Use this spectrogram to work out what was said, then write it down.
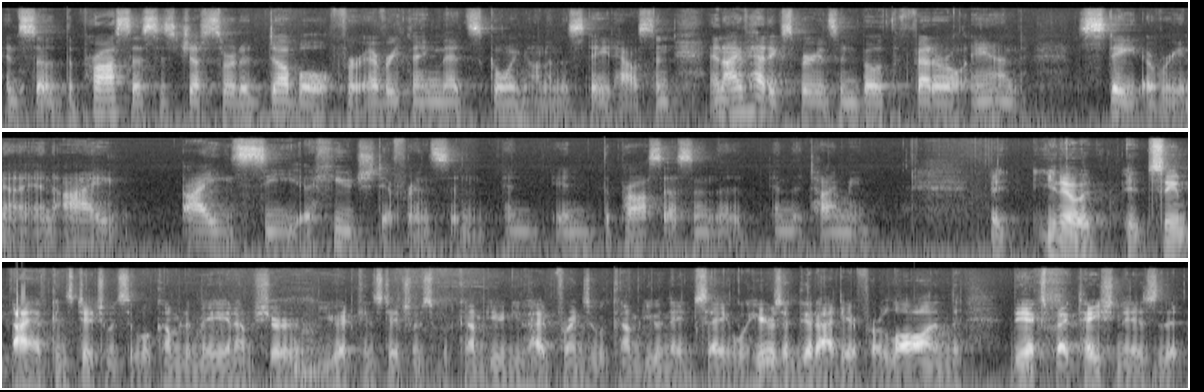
and so the process is just sort of double for everything that's going on in the State House. And, and I've had experience in both the federal and state arena, and I I see a huge difference in, in, in the process and the and the timing. You know, it, it seemed I have constituents that will come to me, and I'm sure you had constituents that would come to you, and you had friends that would come to you, and they'd say, "Well, here's a good idea for a law," and the, the expectation is that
